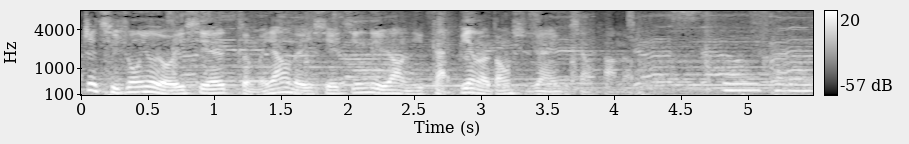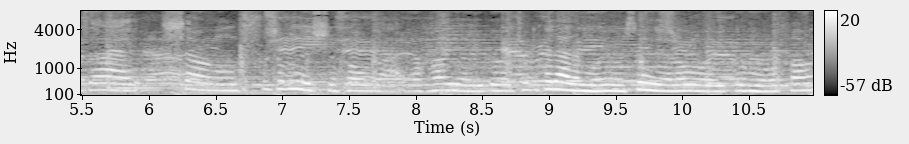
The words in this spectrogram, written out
这其中又有一些怎么样的一些经历，让你改变了当时这样一个想法呢？上初中的时候吧，然后有一个中科大的魔友送给了我一个魔方。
